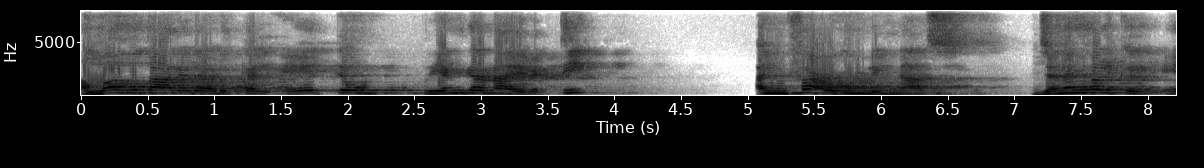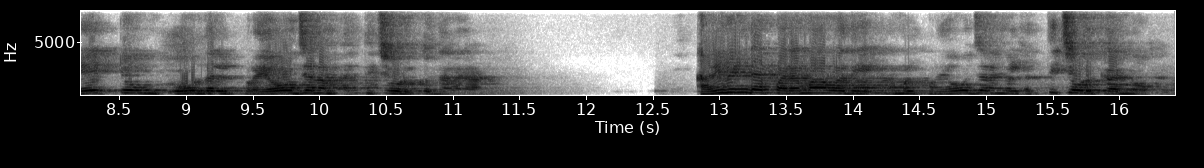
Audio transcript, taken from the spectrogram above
അള്ളാഹു തആലയുടെ അടുക്കൽ ഏറ്റവും പ്രിയങ്കരനായ വ്യക്തി ലിന്നാസ്. ജനങ്ങൾക്ക് ഏറ്റവും കൂടുതൽ പ്രയോജനം എത്തിച്ചു കൊടുക്കുന്നവരാണ്. കഴിവിന്റെ പരമാവധി നമ്മൾ പ്രയോജനങ്ങൾ എത്തിച്ചു കൊടുക്കാൻ നോക്കുക.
